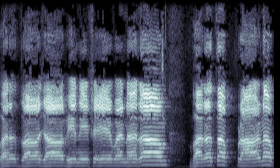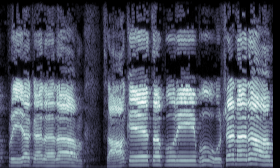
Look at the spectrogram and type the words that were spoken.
भरद्वाजाभिनिषेवणराम् भरतप्राणप्रियकरराम् साकेतपुरीभूषणराम्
